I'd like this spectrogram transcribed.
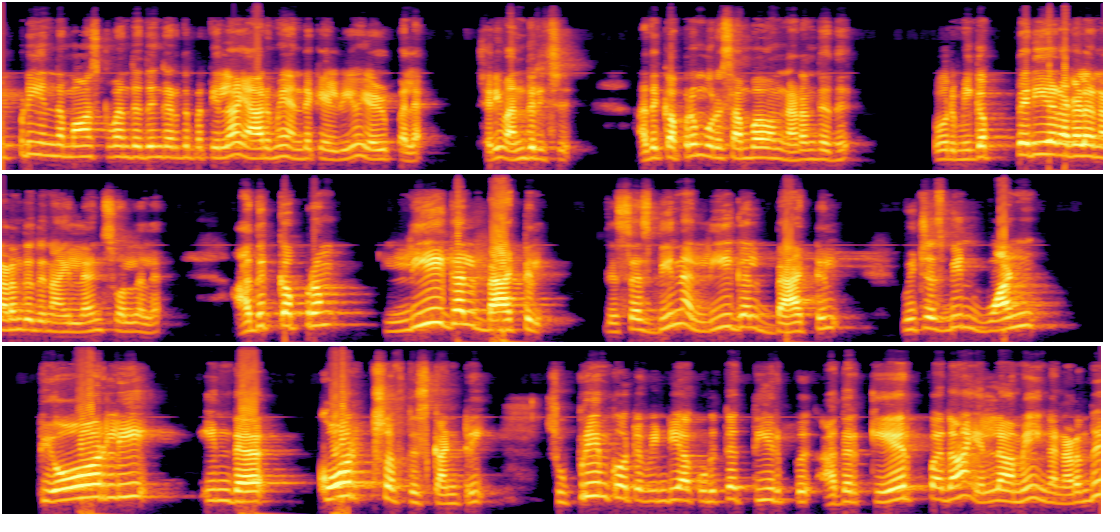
எப்படி இந்த மாஸ்க் வந்ததுங்கிறத பத்திலாம் யாருமே எந்த கேள்வியும் எழுப்பல. சரி வந்துருச்சு. அதுக்கப்புறம் ஒரு சம்பவம் நடந்தது. ஒரு மிகப்பெரிய ரகலை நடந்தது நான் இல்லைன்னு சொல்லலை. அதுக்கப்புறம் legal battle this has been a legal battle which has been won purely in the courts of this country supreme court of India கொடுத்த தீர்ப்பு. அதற்கேற்ப தான் எல்லாமே இங்க நடந்து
